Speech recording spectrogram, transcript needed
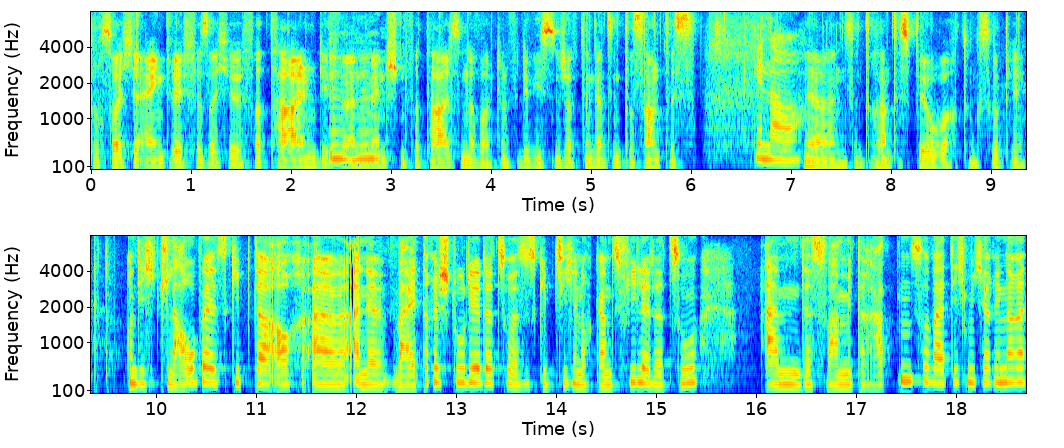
Durch solche Eingriffe, solche fatalen, die Mhm. für einen Menschen fatal sind, aber halt dann für die Wissenschaft ein ganz interessantes, Genau. ja, ein interessantes Beobachtungsobjekt. Und ich glaube, es gibt da auch äh, eine weitere Studie dazu, also es gibt sicher noch ganz viele dazu. Ähm, das war mit Ratten, soweit ich mich erinnere.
